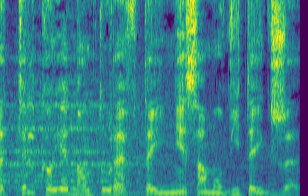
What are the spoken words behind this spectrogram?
jeszcze tylko jedną turę w tej niesamowitej grze.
